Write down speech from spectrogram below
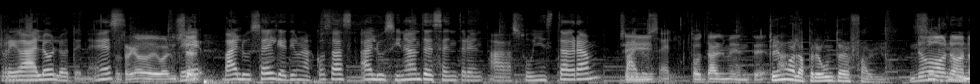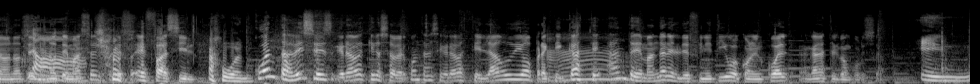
regalo, lo tenés. el regalo de Balucel. de Balucel, que tiene unas cosas alucinantes. Entren a su Instagram, Sí, Balucel. totalmente. Tengo la pregunta de Fabio. No, Sí. no, no, no temas, no, No. temas. Es fácil. Ah, bueno. ¿Cuántas veces grabaste, quiero saber, cuántas veces grabaste el audio, practicaste Ah. antes de mandar el definitivo con el cual ganaste el concurso? En,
